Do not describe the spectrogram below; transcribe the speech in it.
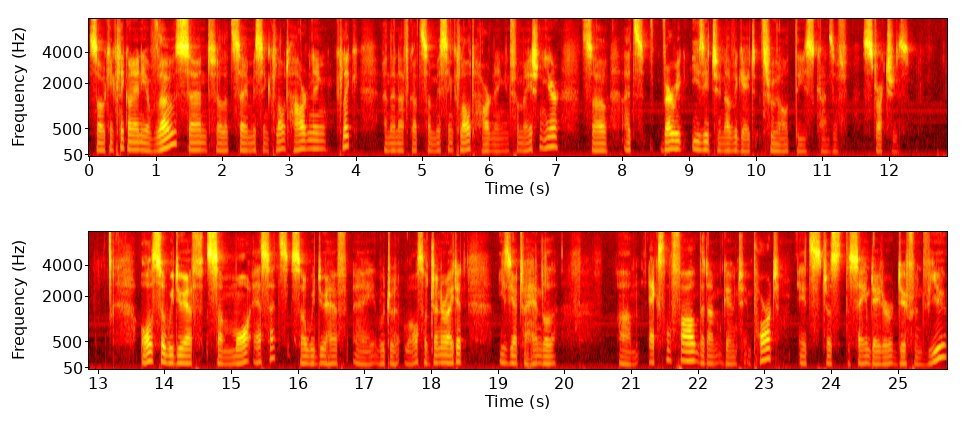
So I can click on any of those, and uh, let's say missing cloud hardening, click, and then I've got some missing cloud hardening information here. So it's very easy to navigate throughout these kinds of structures. Also, we do have some more assets. So we do have a, which we also generated, easier to handle um, Excel file that I'm going to import. It's just the same data, different view,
